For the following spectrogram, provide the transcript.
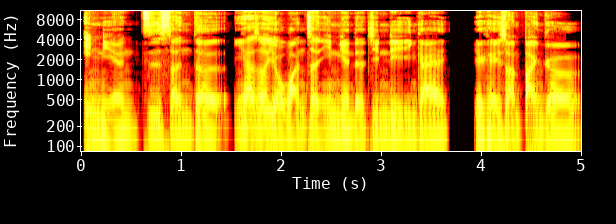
一年资深的，应该说有完整一年的经历，应该也可以算半个，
